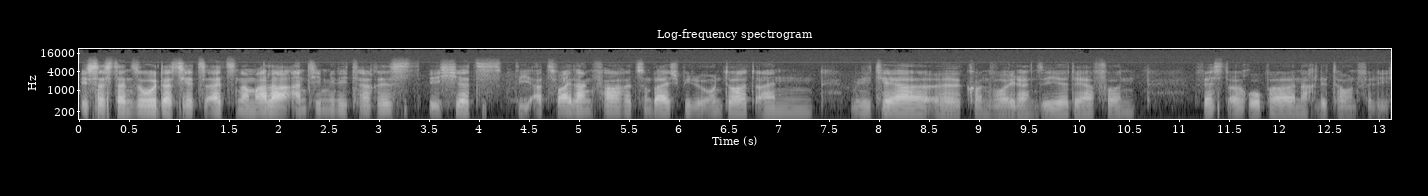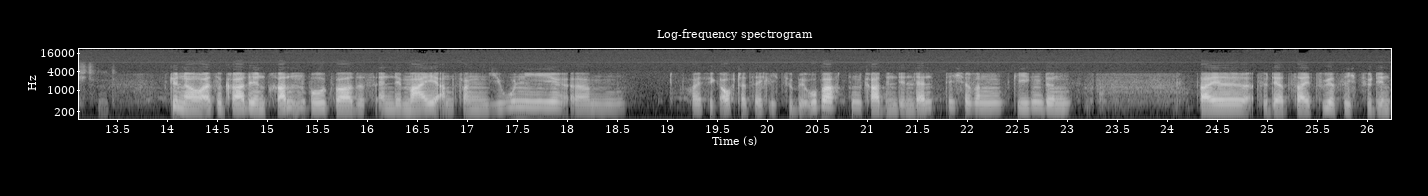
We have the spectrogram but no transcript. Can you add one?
Ist das dann so, dass jetzt als normaler Antimilitarist ich jetzt die A2 lang fahre zum Beispiel und dort einen Militärkonvoi dann sehe, der von Westeuropa nach Litauen verlegt wird. Genau, also gerade in Brandenburg war das Ende Mai, Anfang Juni ähm, häufig auch tatsächlich zu beobachten, gerade in den ländlicheren Gegenden, weil zu der Zeit zusätzlich zu den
